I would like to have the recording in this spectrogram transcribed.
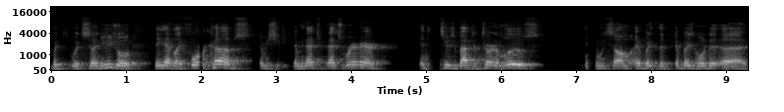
But what's unusual, they have like four cubs. I mean, she. I mean, that's that's rare. And she was about to turn them loose, and we saw them. Everybody, the, everybody's going to uh,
